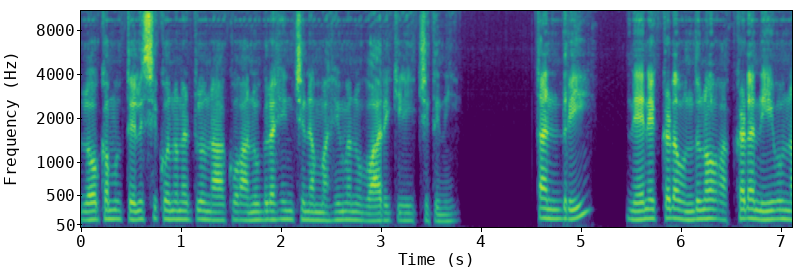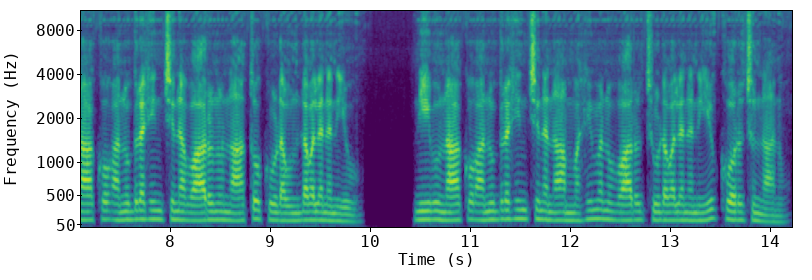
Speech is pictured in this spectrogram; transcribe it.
లోకము తెలిసికొనున్నట్లు నాకు అనుగ్రహించిన మహిమను వారికి ఇచ్చితిని. తండ్రి నేనెక్కడ ఉందునో అక్కడ నీవు నాకు అనుగ్రహించిన వారును నాతో కూడా ఉండవలెననియు నీవు. నాకు అనుగ్రహించిన నా మహిమను వారు చూడవలెననియు కోరుచున్నాను.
